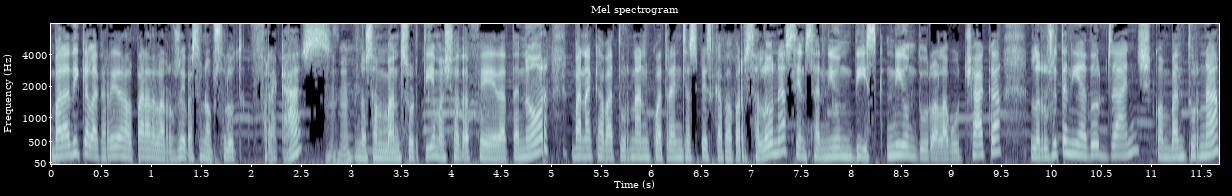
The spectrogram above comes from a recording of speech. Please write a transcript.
Val a dir que la carrera del pare de la Roser va ser un absolut fracàs, no se'n van sortir amb això de fer de tenor, van acabar tornant 4 anys després cap a Barcelona, sense ni un disc ni un duro a la butxaca. La Roser tenia 12 anys quan van tornar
